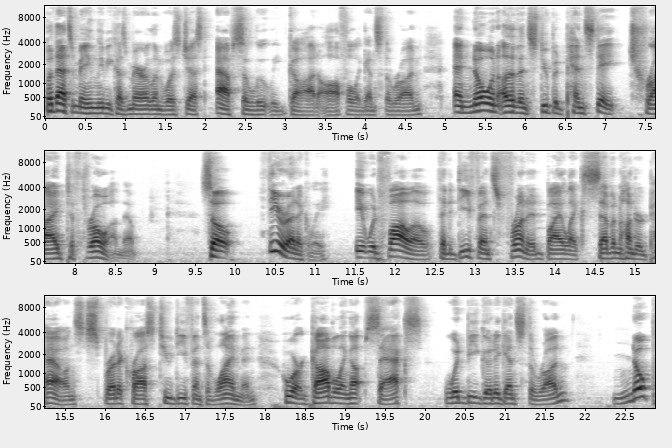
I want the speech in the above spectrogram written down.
but that's mainly because Maryland was just absolutely god awful against the run, and no one other than stupid Penn State tried to throw on them. So, theoretically, it would follow that a defense fronted by like 700 pounds spread across two defensive linemen who are gobbling up sacks would be good against the run. Nope.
